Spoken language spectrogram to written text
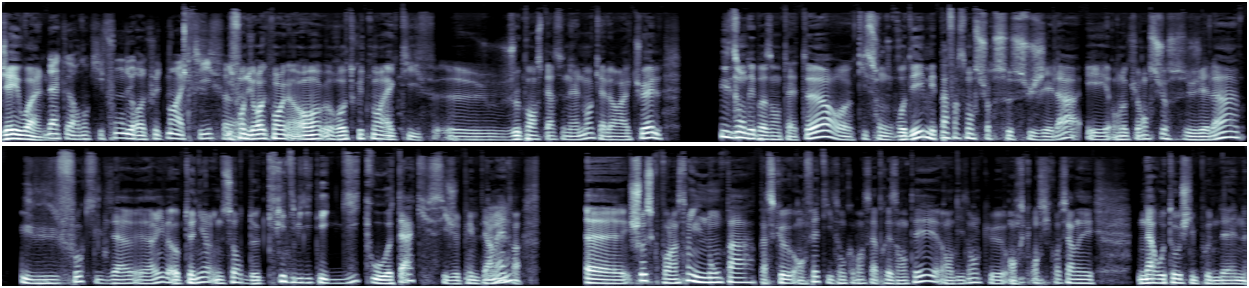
J1. D'accord, donc ils font du recrutement actif. Ils euh, font du recrutement, en- recrutement actif. Je pense personnellement qu'à l'heure actuelle, ils ont des présentateurs qui sont rodés, mais pas forcément sur ce sujet-là. Et en l'occurrence, sur ce sujet-là, il faut qu'ils a- arrivent à obtenir une sorte de crédibilité geek ou otak, si je puis me Mhm. permettre. Euh, chose que pour l'instant ils n'ont pas parce qu'en en fait ils ont commencé à présenter en disant que en, ce- en ce qui concernait Naruto Shippuden,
